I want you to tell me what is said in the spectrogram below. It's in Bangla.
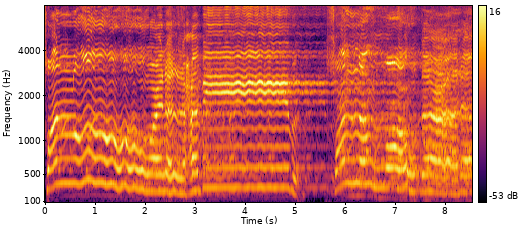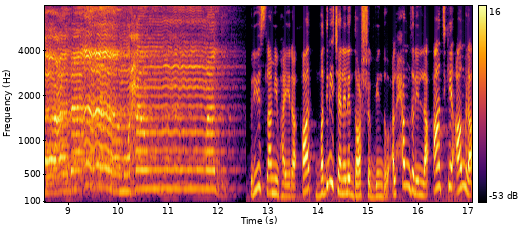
صلوا على الحبيب صلى الله تعالى على محمد প্রিয় ইসলামী ভাইরা আর মদিনী চ্যানেলের দর্শকবৃন্দ আলহামদুলিল্লাহ আজকে আমরা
